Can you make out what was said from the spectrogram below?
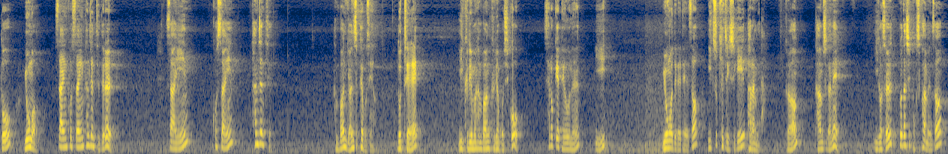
또 용어 사인, 코사인, 탄젠트들을 사인, 코사인, 탄젠트 한번 연습해 보세요. 노트에 이 그림을 한번 그려보시고 새롭게 배우는 이 용어들에 대해서 익숙해지시기 바랍니다. 그럼 다음 시간에 이것을 또다시 복습하면서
